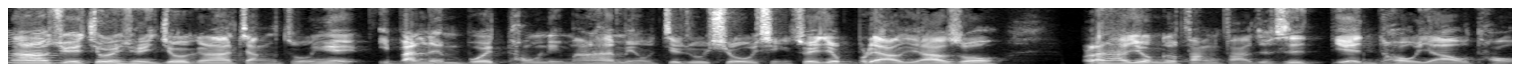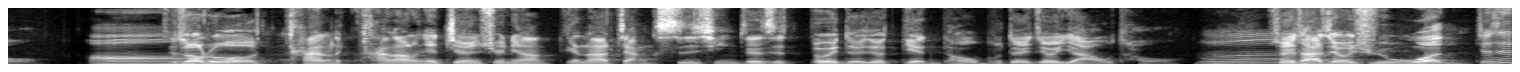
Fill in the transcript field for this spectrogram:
那他觉得九连玄女就会跟他讲说，因为一般人不会通灵嘛，他没有接触修行，所以就不了解。他说，不然他用个方法就是点头摇头。哦，就说如果他卡到那个九人玄，你要跟他讲事情，这是对的就点头，不对就摇头。嗯，所以他就会去问，就是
